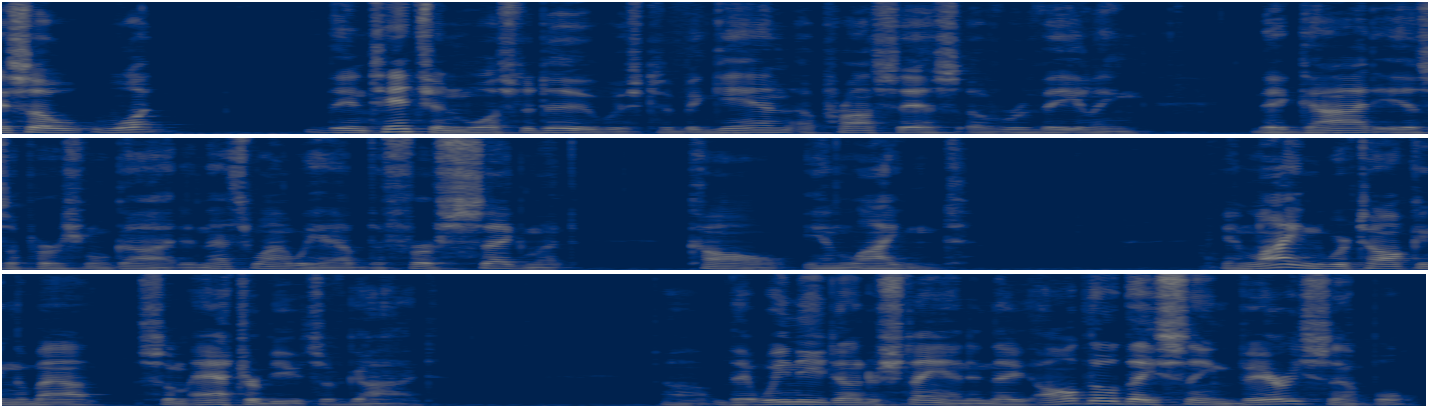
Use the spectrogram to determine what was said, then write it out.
And so, what the intention was to do was to begin a process of revealing that God is a personal God. And that's why we have the first segment called Enlightened. Enlightened, we're talking about some attributes of God uh, that we need to understand. And they, although they seem very simple,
